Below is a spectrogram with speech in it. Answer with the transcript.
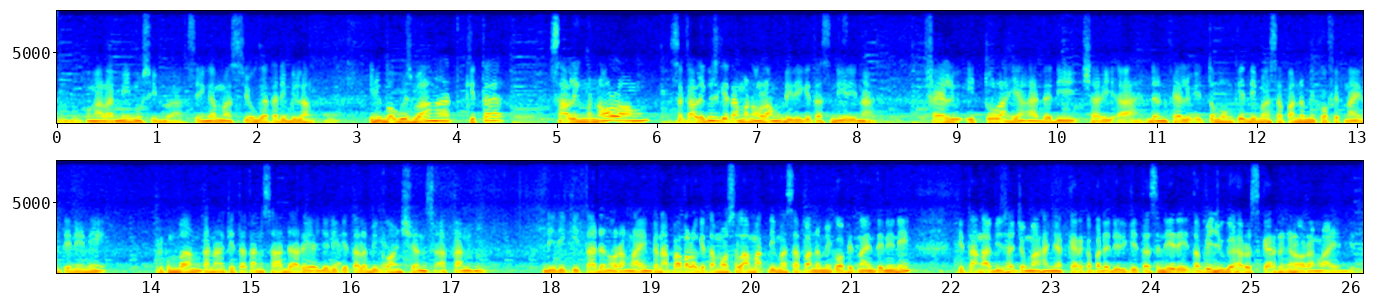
hmm. mengalami musibah. Sehingga Mas Yoga tadi bilang ya. ini bagus banget kita saling menolong sekaligus kita menolong diri kita sendiri. Nah, value itulah yang ada di syariah dan value itu mungkin di masa pandemi COVID-19 ini berkembang karena kita kan sadar ya, jadi yeah, kita lebih yeah. conscious akan mm -hmm. diri kita dan orang lain. Kenapa kalau kita mau selamat di masa pandemi COVID-19 ini, kita nggak bisa cuma hanya care kepada diri kita sendiri, yeah. tapi juga harus care dengan orang lain gitu.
